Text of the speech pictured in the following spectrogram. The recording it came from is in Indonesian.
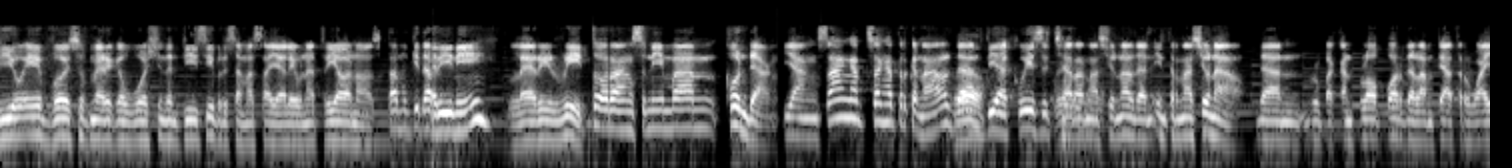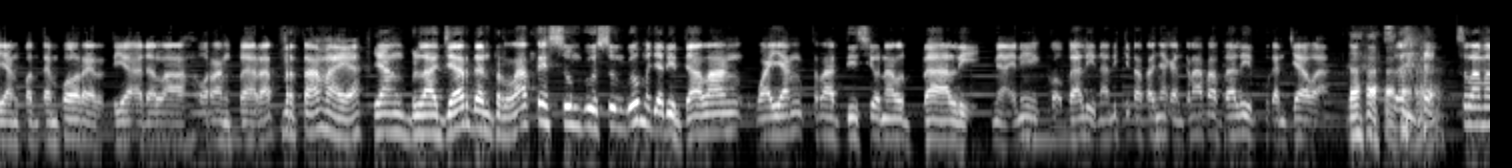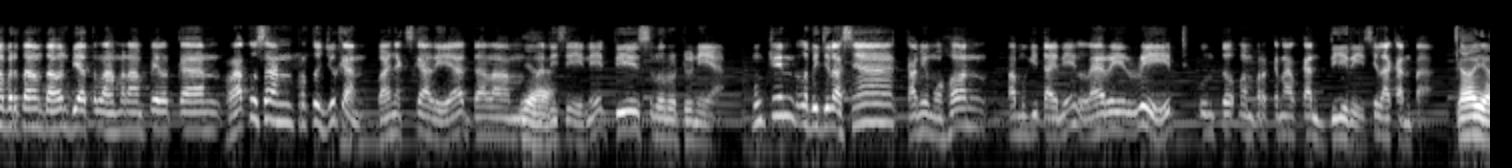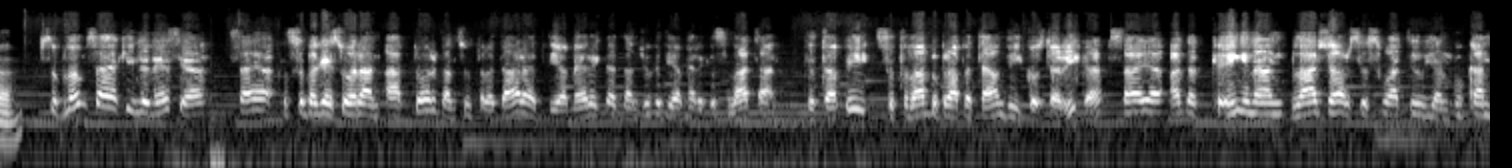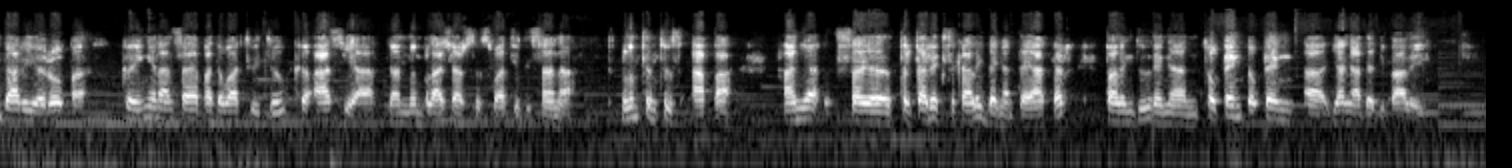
VOA Voice of America Washington DC bersama saya Leona Trionos. Tamu kita hari ini Larry Reid, seorang seniman kondang yang sangat-sangat terkenal dan diakui secara nasional dan internasional dan merupakan pelopor dalam teater wayang kontemporer. Dia adalah orang barat pertama ya yang belajar dan berlatih sungguh-sungguh menjadi dalang wayang tradisional Bali. Nah, ini kok Bali? Nanti kita tanyakan kenapa Bali bukan Jawa. Selama bertahun-tahun dia telah menampilkan ratusan pertunjukan, banyak sekali ya dalam Ya. tradisi ini di seluruh dunia. Mungkin lebih jelasnya kami mohon tamu kita ini Larry Reid untuk memperkenalkan diri. Silakan Pak. Oh ya, Sebelum saya ke Indonesia, saya sebagai seorang aktor dan sutradara di Amerika dan juga di Amerika Selatan. Tetapi setelah beberapa tahun di Costa Rica, saya ada keinginan belajar sesuatu yang bukan dari Eropa. Keinginan saya pada waktu itu ke Asia dan membelajar sesuatu di sana. Belum tentu apa. Hanya saya tertarik sekali dengan teater, paling dulu dengan topeng-topeng uh, yang ada di Bali.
